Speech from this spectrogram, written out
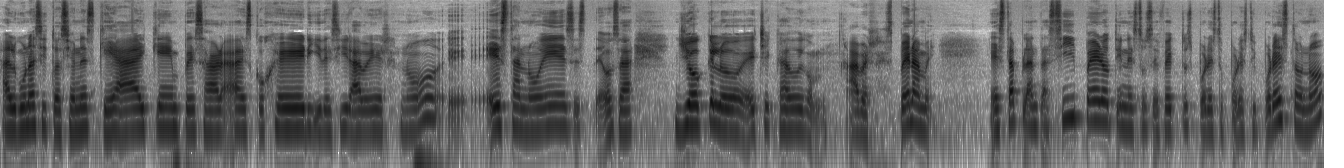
algunas situaciones que hay que empezar a escoger y decir, a ver, ¿no? Eh, esta no es, este, o sea, yo que lo he checado digo, a ver, espérame, esta planta sí, pero tiene estos efectos por esto, por esto y por esto, ¿no?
